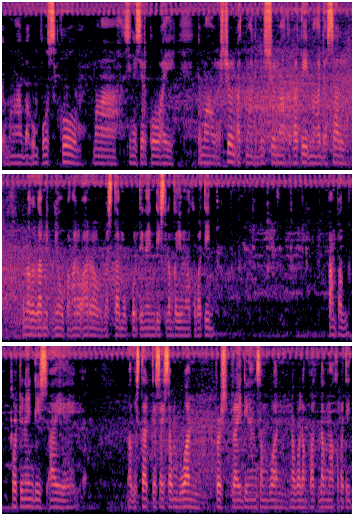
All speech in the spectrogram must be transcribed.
Yung mga bagong post ko mga sineshare ko ay yung mga orasyon at mga devotion mga kapatid mga dasal na magagamit nyo pang araw-araw. Basta mag 49 days lang kayo mga kapatid. Ang pag 49 days ay mag-start ka sa isang buwan. First Friday ng isang buwan na walang patlang mga kapatid.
